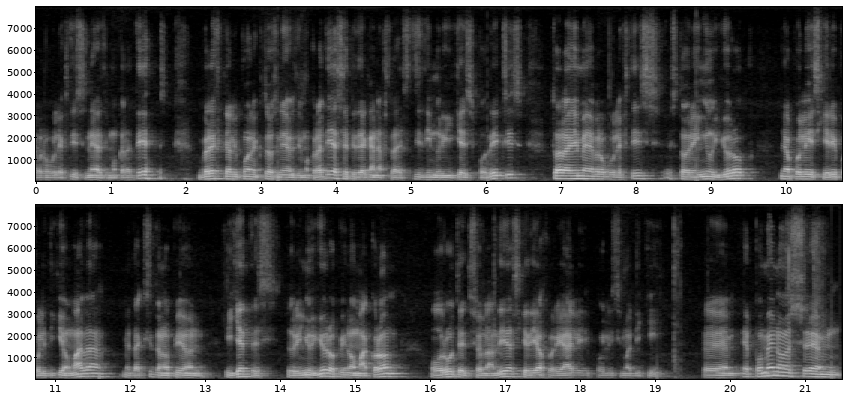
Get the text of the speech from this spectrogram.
ευρωβουλευτής της Νέας Δημοκρατίας. Βρέθηκα λοιπόν εκτός Νέας Δημοκρατίας επειδή έκανα αυτά τι δημιουργικές υποδείξεις. Τώρα είμαι ευρωβουλευτής στο Renew Europe, μια πολύ ισχυρή πολιτική ομάδα, μεταξύ των οποίων ηγέτες του Renew Europe είναι ο Μακρόν, ο Ρούτε της Ολλανδίας και διάφοροι άλλοι πολύ σημαντικοί. Ε, επομένως, ε,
